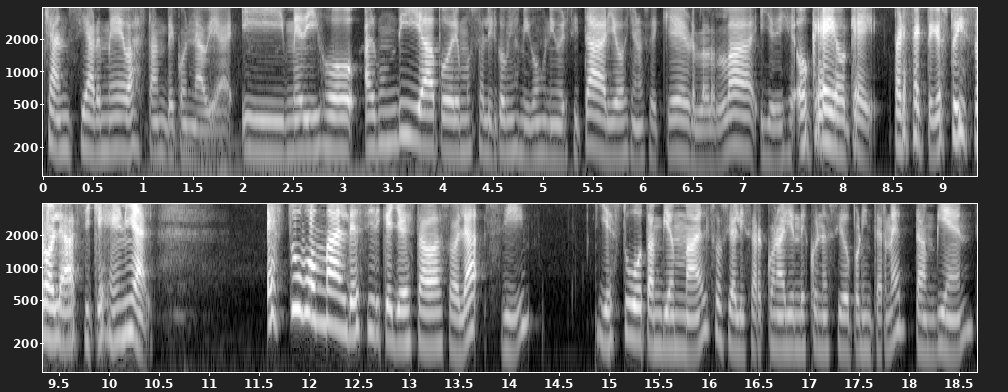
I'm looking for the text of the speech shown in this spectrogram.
chancearme bastante con labia y me dijo, algún día podremos salir con mis amigos universitarios, yo no sé qué, bla, bla, bla. Y yo dije, ok, ok, perfecto, yo estoy sola, así que genial. ¿Estuvo mal decir que yo estaba sola? Sí. Y estuvo también mal socializar con alguien desconocido por internet, también.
